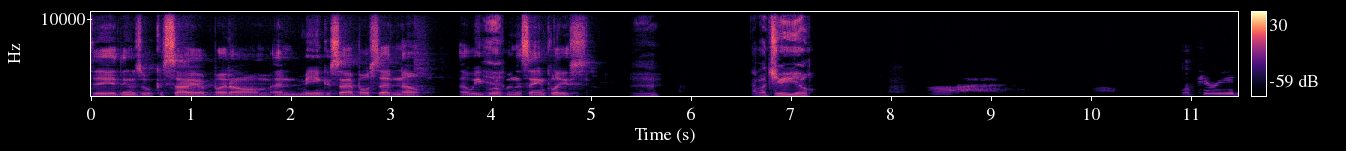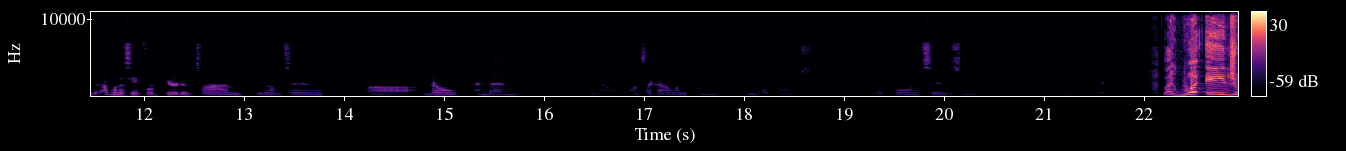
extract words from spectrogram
the I think it was with Kasaya, but um, and me and Kasaya both said no. That we grew Yeah. up in the same place. Mhm. How about you, yo? for a period, I want to say for a period of time, you know what I'm saying? Uh, no, and then, you know, once I got away from, you know, those influences and Like, what age?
